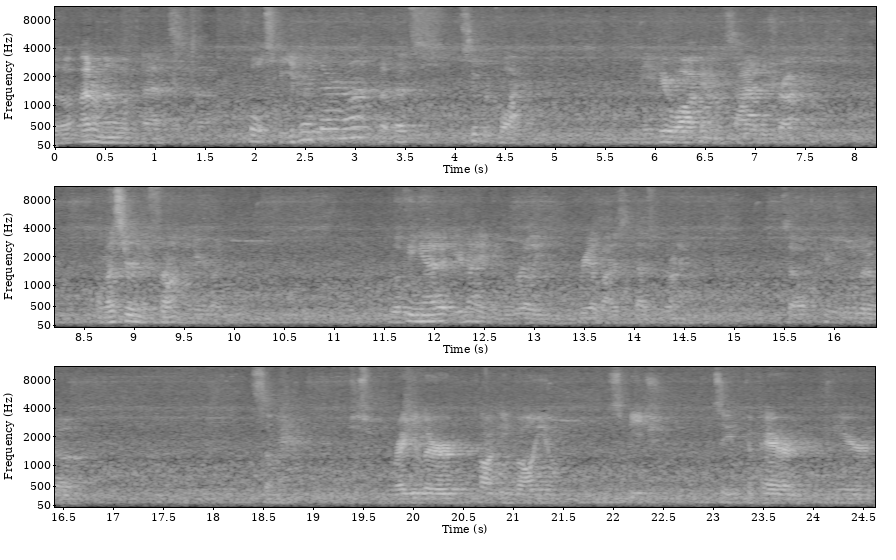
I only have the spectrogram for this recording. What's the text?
So I don't know if that's uh, full speed right there or not, but that's super quiet. I mean, if you're walking on the side of the truck, unless you're in the front and you're like looking at it, you're not even really realize that that's running. So you a little bit of a some just regular talking volume speech, so you can compare hear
